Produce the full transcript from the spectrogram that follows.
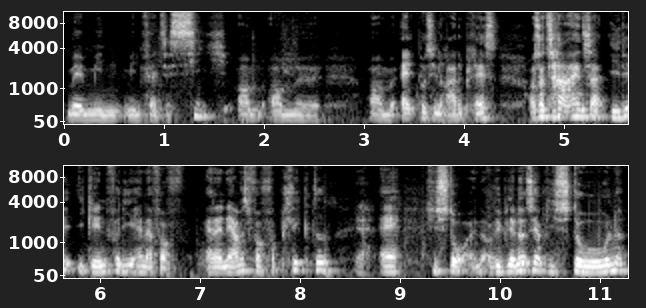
med min, min fantasi om, om, øh, om alt på sin rette plads. Og så tager han sig i det igen, fordi han er, for, han er nærmest for forpligtet ja. af historien. Og vi bliver nødt til at blive stående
